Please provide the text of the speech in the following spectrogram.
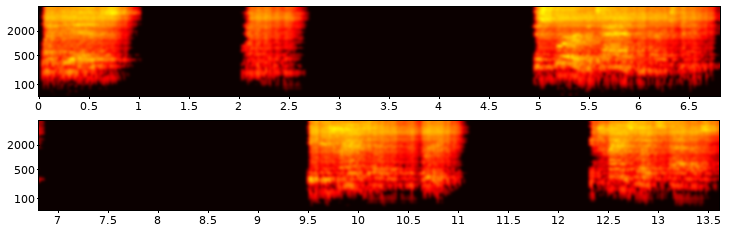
what is This word that's added to Mary's name. If you translate it in Greek, it translates as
